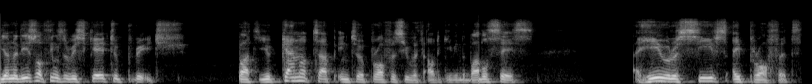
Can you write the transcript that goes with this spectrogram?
you know, these are things that we're scared to preach, but you cannot tap into a prophecy without giving. The Bible says, He who receives a prophet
